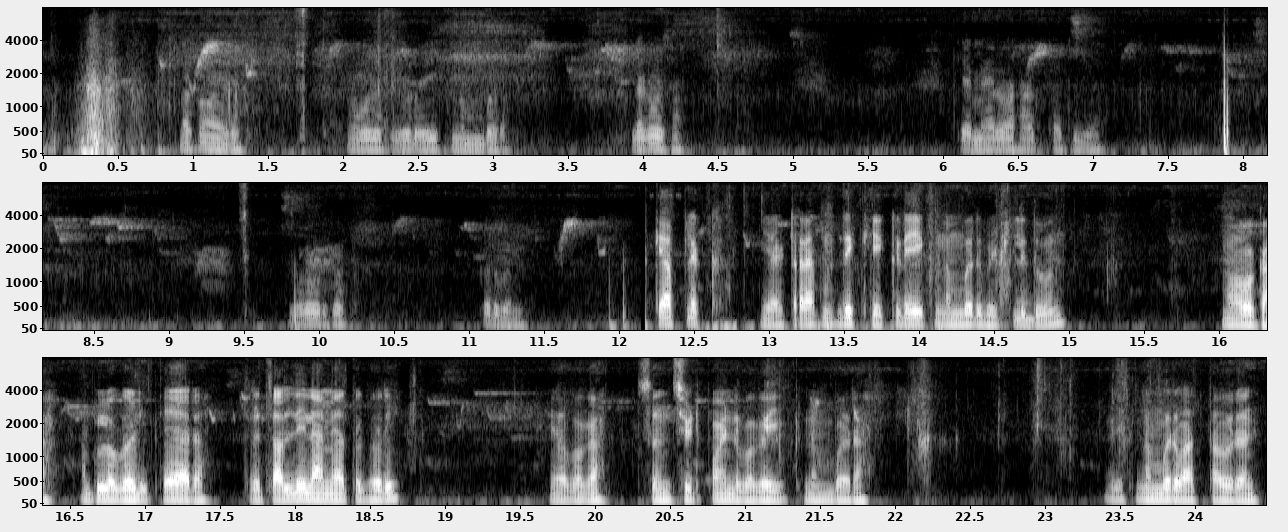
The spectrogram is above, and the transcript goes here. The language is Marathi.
नको माहिती बघा एक नंबर आहे. दाखव सांग? कॅमेरावर हात का तुझा? बरोबर कर कर बंद. की आपल्या या ट्रॅपमध्ये खेकडे एक नंबर भेटले दोन. हो बघा आपलं गडी तयार आहे. तर चाललेलं आम्ही आता घरी. या बघा सनसेट पॉईंट बघा एक नंबर आहे. एक नंबर वातावरण.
